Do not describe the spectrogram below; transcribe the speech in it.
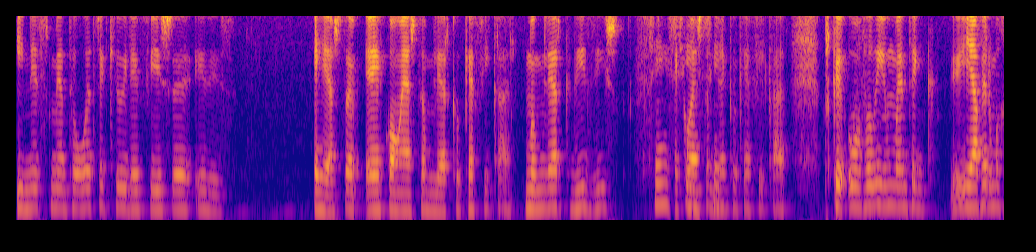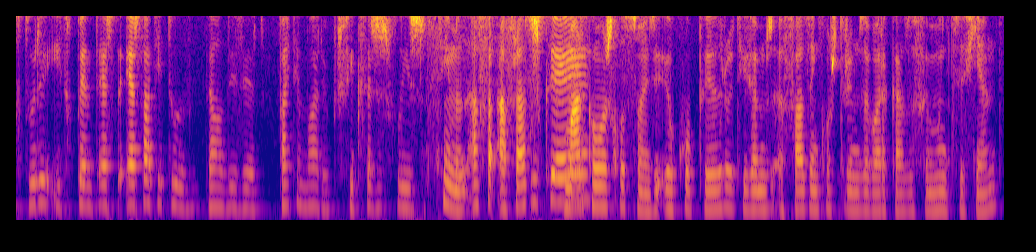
E nesse momento, a outra que eu lhe ficha e disse: é, esta, é com esta mulher que eu quero ficar. Uma mulher que diz isto, sim, é sim, com esta sim. mulher que eu quero ficar. Porque houve ali um momento em que ia haver uma ruptura e de repente esta, esta atitude dela dizer vai-te embora, eu prefiro que sejas feliz. Sim, mas há, há frases Isto que é... marcam as relações. Eu com o Pedro tivemos a fase em que construímos agora a casa foi muito desafiante.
